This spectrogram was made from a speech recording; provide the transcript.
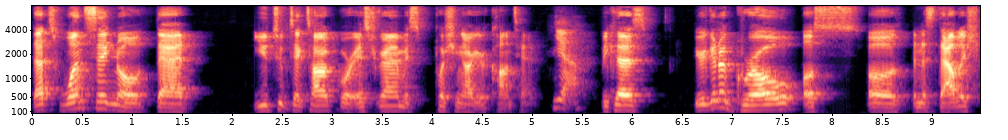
that's one signal that YouTube, TikTok, or Instagram is pushing out your content. yeah. Because you're gonna grow a, a- an established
